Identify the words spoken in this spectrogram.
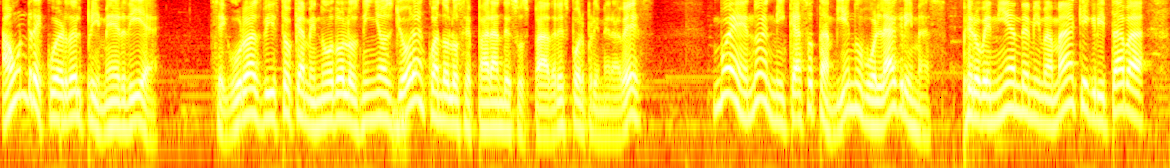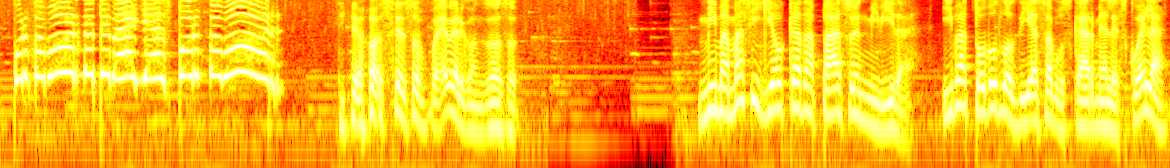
Aún recuerdo el primer día. Seguro has visto que a menudo los niños lloran cuando los separan de sus padres por primera vez. Bueno, en mi caso también hubo lágrimas, pero venían de mi mamá que gritaba, Por favor, no te vayas, por favor. Dios, eso fue vergonzoso. Mi mamá siguió cada paso en mi vida. Iba todos los días a buscarme a la escuela.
